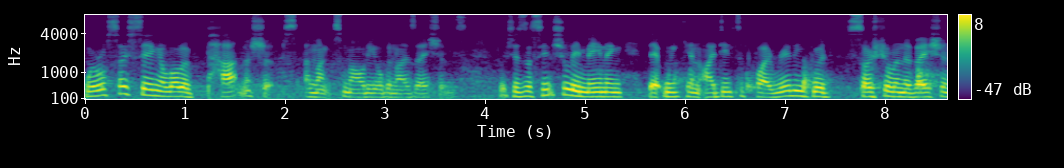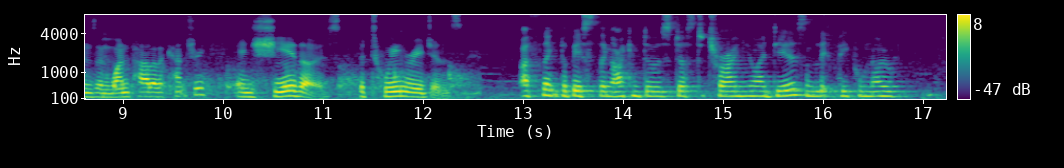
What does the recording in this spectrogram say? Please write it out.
We're also seeing a lot of partnerships amongst Māori organisations, which is essentially meaning that we can identify really good social innovations in one part of the country and share those between regions. I think the best thing I can do is just to try new ideas and let people know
